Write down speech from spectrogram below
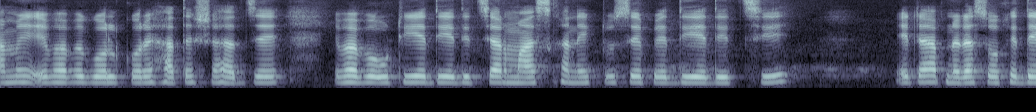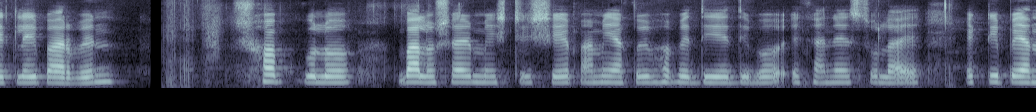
আমি এভাবে গোল করে হাতের সাহায্যে এভাবে উঠিয়ে দিয়ে দিচ্ছি আর মাঝখানে একটু চেপে দিয়ে দিচ্ছি। এটা আপনারা চোখে দেখলেই পারবেন। সবগুলো বালুশায়ের মিষ্টির শেপ আমি একইভাবে দিয়ে দিব। এখানে চুলায় একটি প্যান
